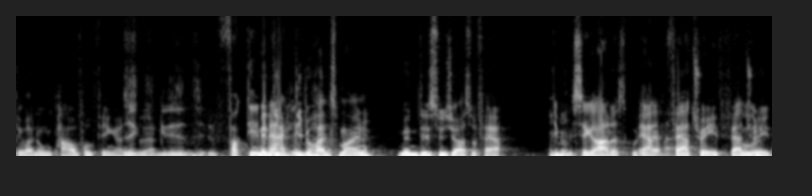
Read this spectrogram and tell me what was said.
det var nogle powerful fingers. Det- det det- Fuck, det er Men de, mærkeligt. de beholdt smøgene, men det synes jeg også var fair. De cigaretter skulle de Ja, have. fair trade, fair Cool. trade.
